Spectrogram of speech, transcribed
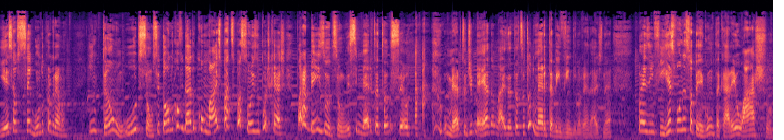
E esse é o segundo programa. Então, o Hudson se torna o convidado com mais participações no podcast. Parabéns, Hudson. Esse mérito é todo seu. o mérito de merda, mas é todo seu. Todo mérito é bem-vindo, na verdade, né? Mas enfim, respondendo sua pergunta, cara, eu acho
